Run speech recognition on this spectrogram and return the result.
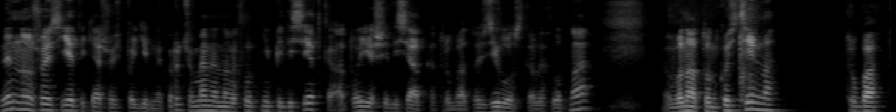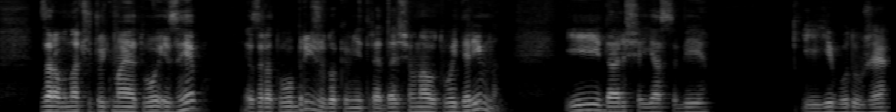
Він ну, щось є таке, щось подібне. Коротше, у мене на вихлопні 50, а то є 60 труба. То зіловська вихлопна. Вона тонкостільна труба. Зараз вона чуть-чуть має твій ізгиб. Я зараз того обріжу, доки мені треба. Далі вона от вийде рівна. І далі я собі її буду вже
